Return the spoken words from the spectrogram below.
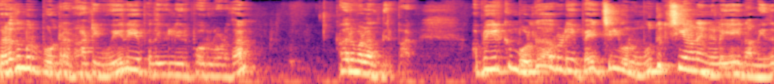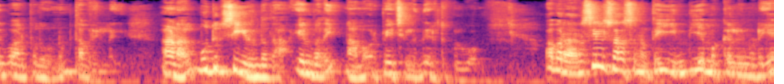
பிரதமர் போன்ற நாட்டின் உயரிய பதவியில் இருப்பவர்களோடு தான் அவர் வளர்ந்திருப்பார். அப்படி இருக்கும்பொழுது அவருடைய பேச்சில் ஒரு முதிர்ச்சியான நிலையை நாம் எதிர்பார்ப்பது ஒன்றும் தவறில்லை. ஆனால் முதிர்ச்சி இருந்ததா என்பதை நாம் அவர் பேச்சிலிருந்து எடுத்துக்கொள்வோம். அவர் அரசியல் சாசனத்தை இந்திய மக்களினுடைய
